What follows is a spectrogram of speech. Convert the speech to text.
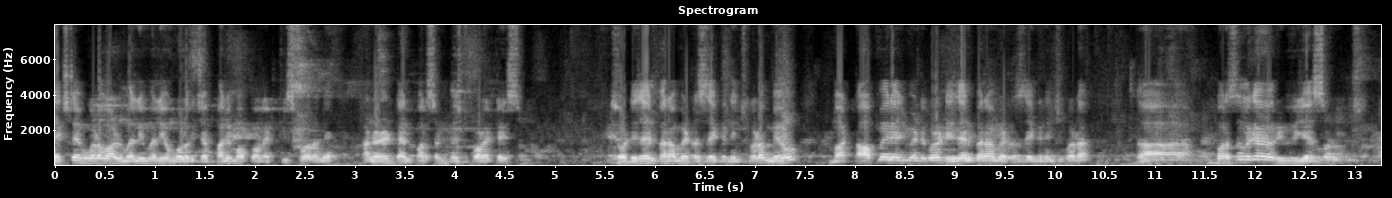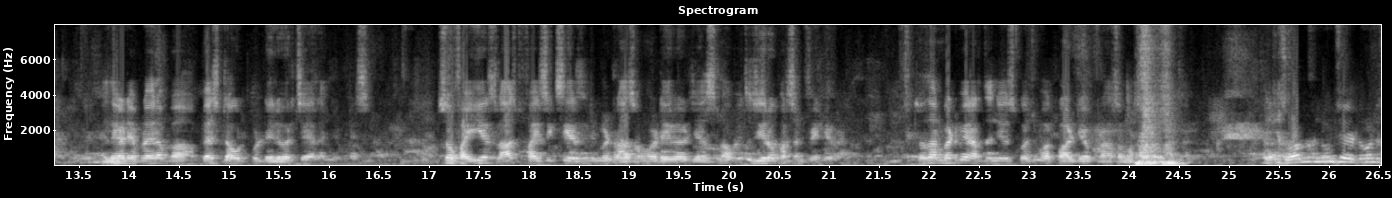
నెక్స్ట్ టైం కూడా వాళ్ళు మళ్ళీ మళ్ళీ ఇంకోళ్ళకి చెప్పాలి మా ప్రోడక్ట్ తీసుకోవాలని hundred and ten percent best product ఇస్తాం సో డిజైన్ పారామీటర్స్ దగ్గర నుంచి కూడా మేము మా టాప్ మేనేజ్మెంట్ కూడా డిజైన్ పారామీటర్స్ దగ్గర నుంచి కూడా పర్సనల్గా రివ్యూ చేస్తాం. ఎందుకంటే ఎప్పుడైనా బెస్ట్ అవుట్పుట్ డెలివర్ చేయాలని చెప్పేసి. So five years last five six years నుంచి మేము ట్రాన్స్ఫార్మర్ డెలివర్ చేస్తున్నాం. With zero percent failure so దాన్ని బట్టి మీరు అర్థం చేసుకోవచ్చు మా క్వాలిటీ ఆఫ్ ట్రాన్స్ఫార్మర్ గవర్నమెంట్ నుంచి ఎటువంటి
